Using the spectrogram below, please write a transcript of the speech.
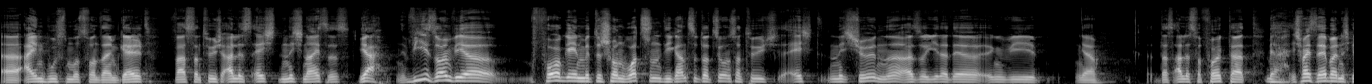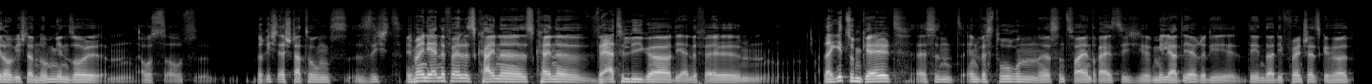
äh, einbußen muss von seinem Geld, was natürlich alles echt nicht nice ist. Ja, wie sollen wir vorgehen mit Deshaun Watson? Die ganze Situation ist natürlich echt nicht schön. Ne? Also jeder, der irgendwie ja das alles verfolgt hat, ja, ich weiß selber nicht genau, wie ich damit umgehen soll aus aus Berichterstattungssicht. Ich meine, die NFL ist keine, ist keine Werteliga. Die NFL, da geht es um Geld. Es sind Investoren, es sind 32 Milliardäre, die, denen da die Franchise gehört.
